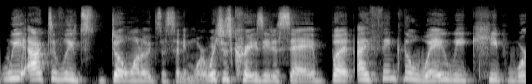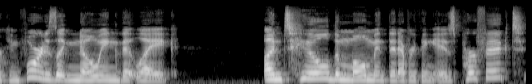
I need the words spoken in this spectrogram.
we actively don't want to exist anymore, which is crazy to say. But I think the way we keep working forward is like knowing that like until the moment that everything is perfect,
